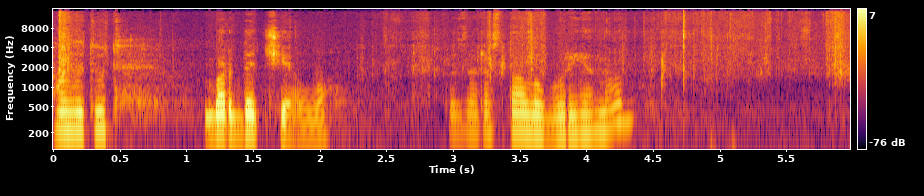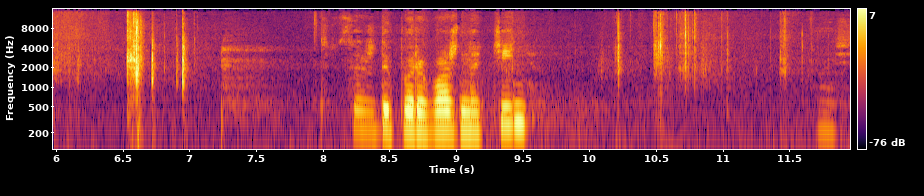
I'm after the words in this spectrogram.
Але тут бардачелло. Позаростало бур'яном. Це завжди переважна тінь. Ось.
